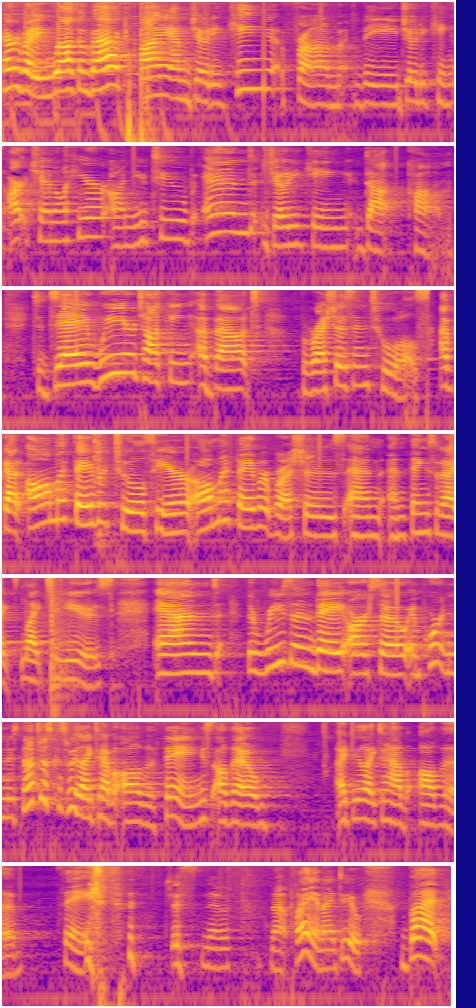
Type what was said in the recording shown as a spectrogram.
Hey everybody, welcome back. I am Jodie King from the Jodie King Art Channel here on YouTube and jodieking.com. Today we are talking about brushes and tools. I've got all my favorite tools here, all my favorite brushes and, and things that I like to use. And the reason they are so important is not just because we like to have all the things, although I do like to have all the things, just no not playing, I do. But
